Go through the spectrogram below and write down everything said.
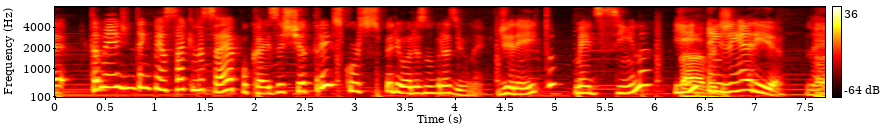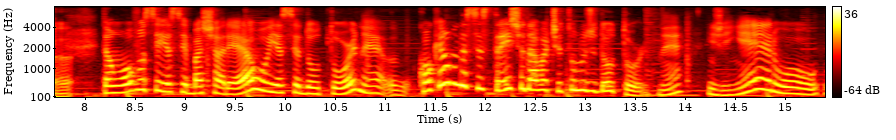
É, também a gente tem que pensar que nessa época existia três cursos superiores no Brasil, né? Direito, medicina e ah, engenharia, né? Uhum. Então, ou você ia ser bacharel ou ia ser doutor, né? Qualquer um desses três te dava título de doutor, né? Engenheiro ou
